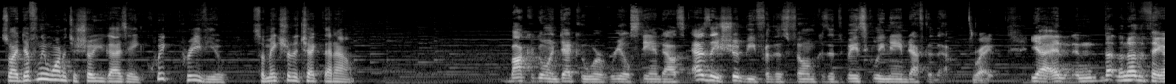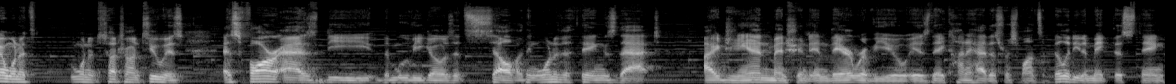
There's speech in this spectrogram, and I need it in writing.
So I definitely wanted to show you guys a quick preview, so make sure to check that out. Bakugo and Deku were real standouts, as they should be for this film because it's basically named after them. Right. Yeah, and, and th- another thing I wanted to, wanted to touch on too is as far as the the movie goes itself, I think one of the things that IGN mentioned in their review is they kind of had this responsibility to make this thing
